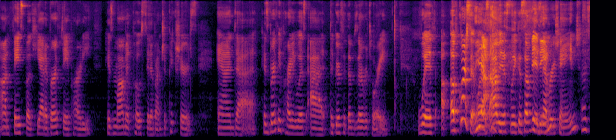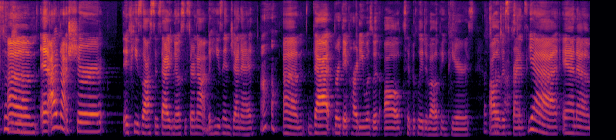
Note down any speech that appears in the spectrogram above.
on Facebook. He had a birthday party. His mom had posted a bunch of pictures, and uh, his birthday party was at the Griffith Observatory. With, uh, of course, it was Yeah. obviously because something's Fitting. never changed. That's so cute. Um, and I'm not sure if he's lost his diagnosis or not, but he's in gen ed. oh, Um, that birthday party was with all typically developing peers that's all of his friends. Yeah, and um,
